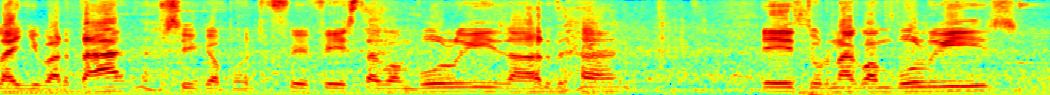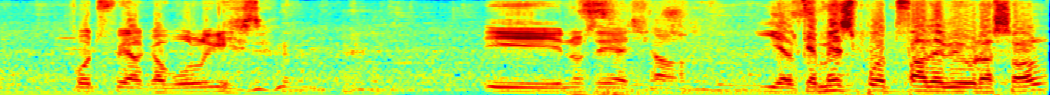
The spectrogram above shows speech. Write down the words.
La llibertat, o sigui que pots fer festa quan vulguis, anar eh, tornar quan vulguis, pots fer el que vulguis. I no sé, això. I el que més pot fa de viure sol?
